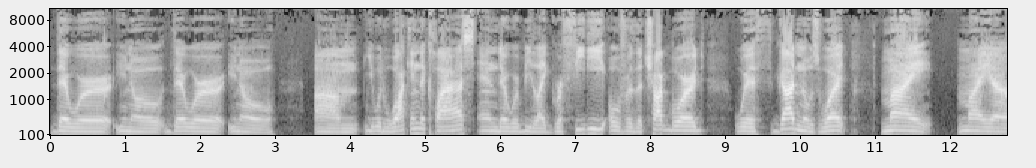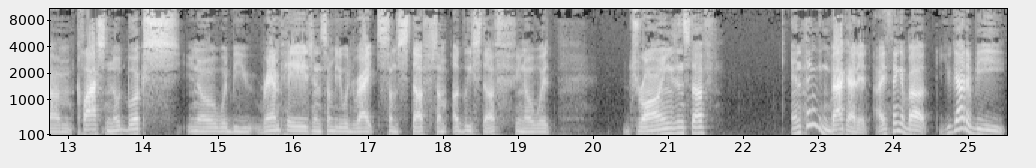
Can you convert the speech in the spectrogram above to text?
there were, you know, there were, you know, um, you would walk into class and there would be like graffiti over the chalkboard with God knows what. My my um, class notebooks, you know, would be rampage, and somebody would write some stuff, some ugly stuff, you know, with drawings and stuff. And thinking back at it, I think about you got to be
